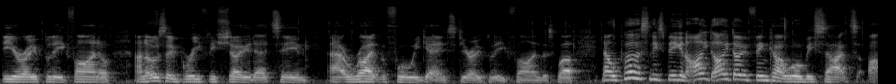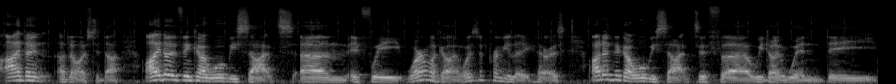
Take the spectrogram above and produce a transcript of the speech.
the Europa League final. And also briefly show you their team uh, right before we get into the Europa League final as well. Now, personally speaking, I, I don't think I will be sacked. I, I don't, I don't know, I should that. I don't think I will be sacked um, if we, where am I going? Where's the Premier League? There it is. I don't think I will be sacked if uh, we don't win the,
